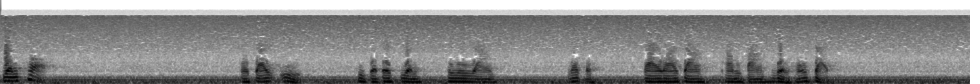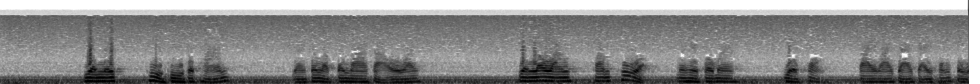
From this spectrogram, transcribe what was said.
เพียนชอบใจอีก ที่จะไปเพียนพยายามแล้วก็กายวาจาทำตามเรื่องของใจเรียนในที่สี่สถาน อย่างสำหรับตำราสาวไว้ ยังระวังความชั่วไม่ให้เข้ามาเกี่ยวข้องกายวายใจใจของตัว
